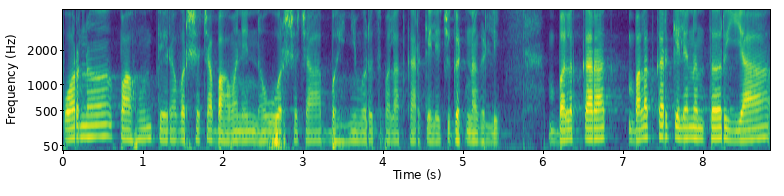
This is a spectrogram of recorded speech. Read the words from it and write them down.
पॉर्न पाहून तेरा वर्षाच्या भावाने नऊ वर्षाच्या बहिणीवरच बलात्कार केल्याची घटना घडली. बलात्कारा बलात्कार केल्यानंतर या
